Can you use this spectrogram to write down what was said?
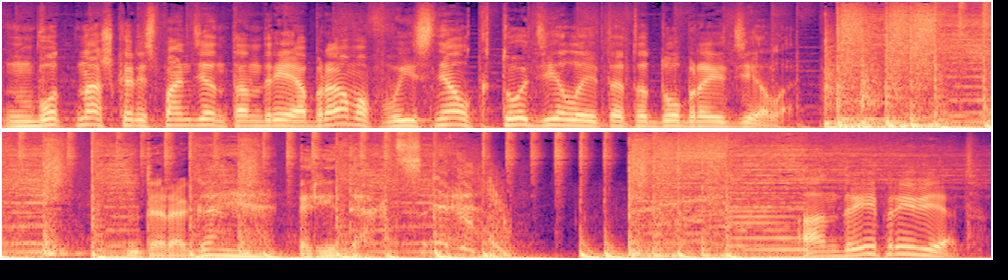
вот наш корреспондент Андрей Абрамов выяснял, кто делает это доброе дело. Дорогая редакция. Андрей, привет.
